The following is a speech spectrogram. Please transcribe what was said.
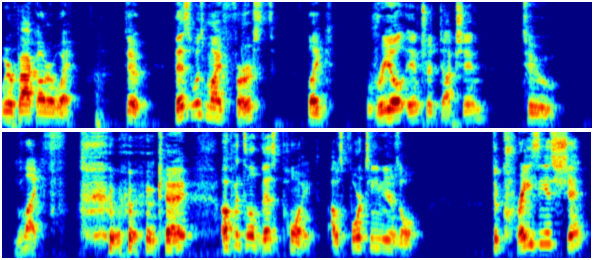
We were back on our way, dude. This was my first like real introduction to life. okay, up until this point, I was 14 years old. the craziest shit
